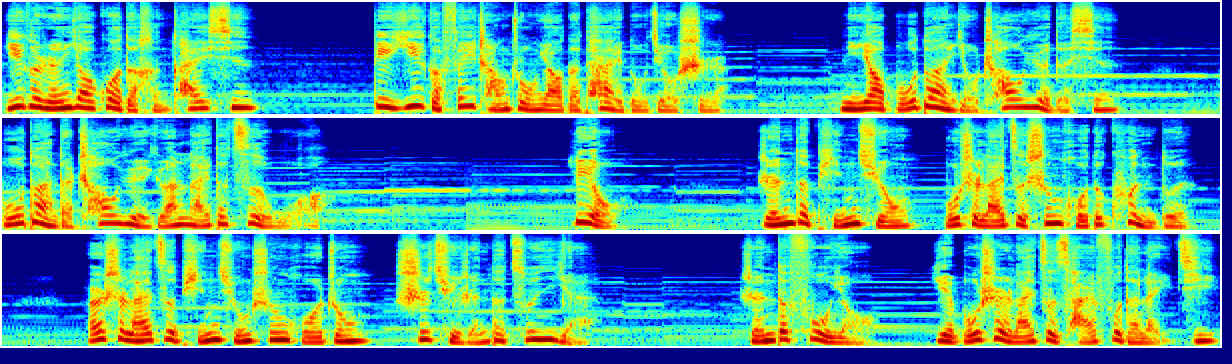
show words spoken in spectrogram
一个人要过得很开心，第一个非常重要的态度就是。你要不断有超越的心，不断的超越原来的自我。六，人的贫穷不是来自生活的困顿，而是来自贫穷生活中失去人的尊严；人的富有也不是来自财富的累积，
